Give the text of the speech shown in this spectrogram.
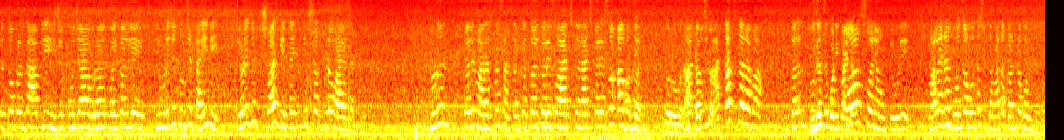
तर तोपर्यंत आपली ही जे पूजा व्रत वैकल्य एवढे जे तुमचे टाईम आहे एवढे जे श्वास घेत आहेत ते सगळं वाया जाते. म्हणून कबीर महाराज पण सांगतात का कल करे सो आज कर आज करे सो अब कर. बरोबर आताच कर. आताच करा मा कारण उद्याचं कोणी पाहिलं? सोन्याहून पिवळे मला ना बोलता बोलता सुद्धा माझा कंठ भरून येतो.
